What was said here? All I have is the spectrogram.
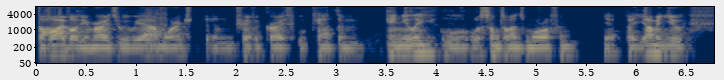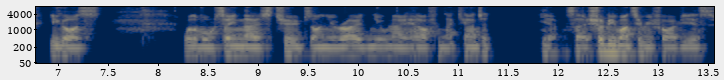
the high volume roads where we are more interested in traffic growth, we'll count them annually or, or sometimes more often. Yeah, but I mean, you you guys will have all seen those tubes on your road, and you'll know how often they're counted. Yeah, so it should be once every five years.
